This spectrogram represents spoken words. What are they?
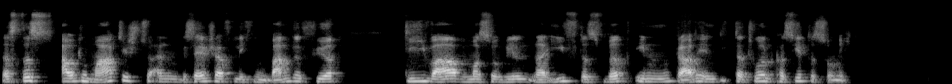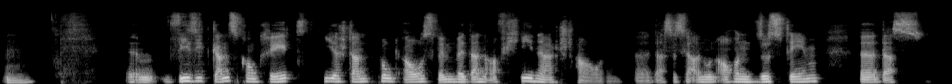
dass das automatisch zu einem gesellschaftlichen Wandel führt, die war, wenn man so will, naiv. Das wird in, gerade in Diktaturen passiert das so nicht. Mhm. Ähm, wie sieht ganz konkret Ihr Standpunkt aus, wenn wir dann auf China schauen? Äh, das ist ja nun auch ein System, äh, das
